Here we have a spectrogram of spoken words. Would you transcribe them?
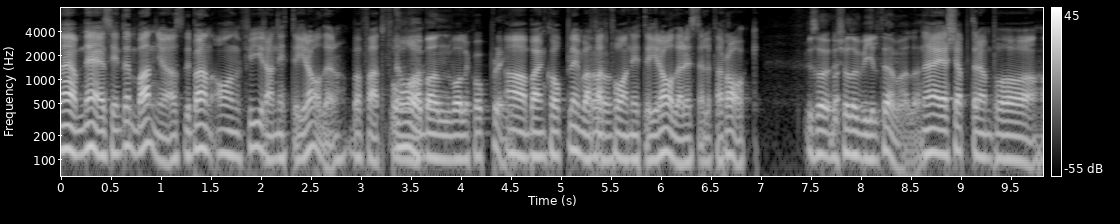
Nej, nej, alltså inte en banjo, alltså det är bara en AN4 90 grader. Bara för att få, Ja, bara en vanlig koppling ja, bara en koppling bara för Ja. att få 90 grader istället för rak. Sa- Körde du Biltema eller? Nej, jag köpte den på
